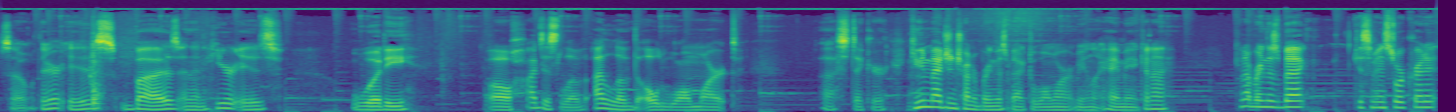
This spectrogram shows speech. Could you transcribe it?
So there is Buzz, and then here is Woody. Oh, I just love I love the old Walmart uh, sticker. Can you imagine trying to bring this back to Walmart and being like, "Hey, man, can I can I bring this back? Get some in-store credit?"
